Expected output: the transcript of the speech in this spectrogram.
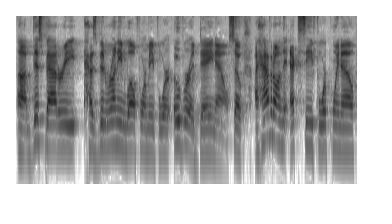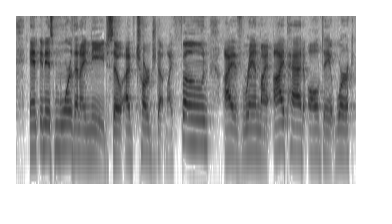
um, this battery has been running well for me for over a day now. So I have it on the XC 4.0 and it is more than I need. So I've charged up my phone, I've ran my iPad all day at work.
